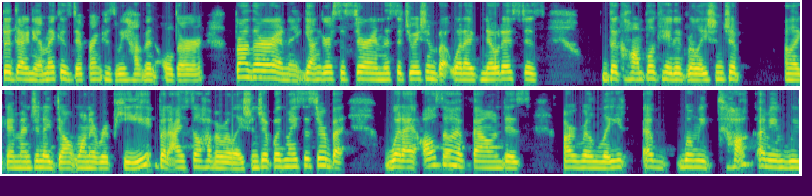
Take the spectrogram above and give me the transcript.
The dynamic is different because we have an older brother and a younger sister in this situation. But what I've noticed is the complicated relationship like I mentioned, I don't want to repeat, but I still have a relationship with my sister. But what I also have found is our relate uh, when we talk, I mean, we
